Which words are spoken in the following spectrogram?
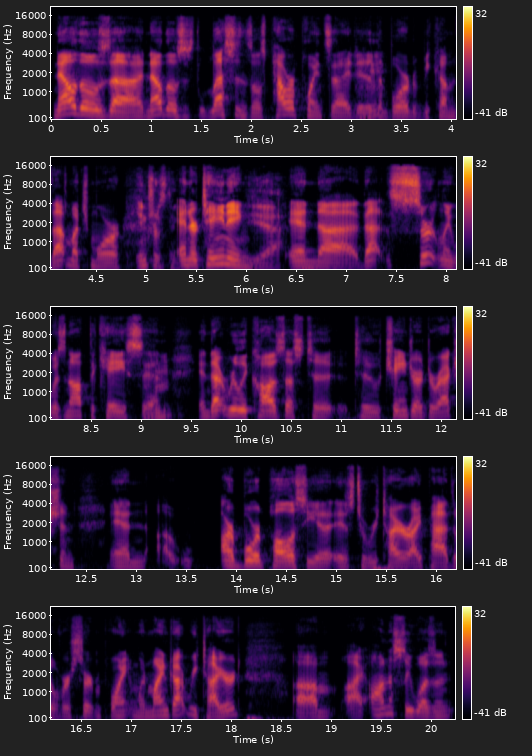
now those uh, now those lessons, those powerpoints that I did at the board would become that much more Interesting. entertaining. Yeah. and uh, that certainly was not the case, and and that really caused us to to change our direction. And uh, our board policy uh, is to retire iPads over a certain point. And when mine got retired, um, I honestly wasn't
